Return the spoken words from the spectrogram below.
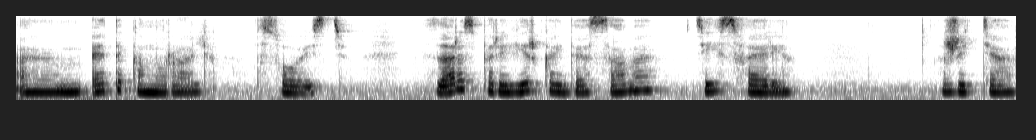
ем, етика, мораль, совість. І зараз перевірка йде саме в цій сфері життя.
